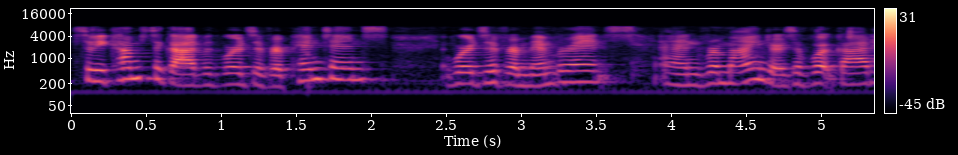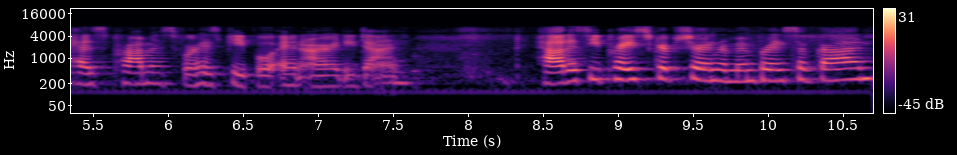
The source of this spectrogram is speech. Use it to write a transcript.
So he comes to God with words of repentance words of remembrance, and reminders of what God has promised for his people and already done. How does he pray scripture in remembrance of God?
